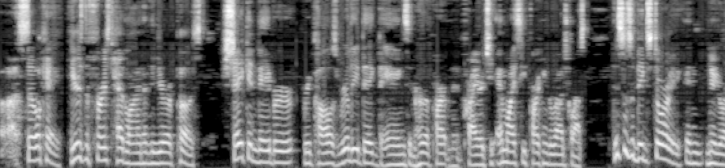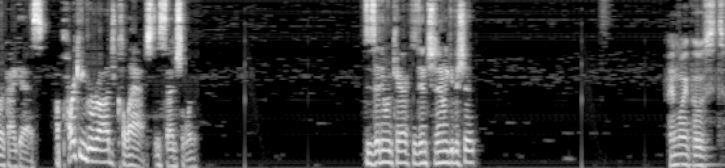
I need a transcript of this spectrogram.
uh, so okay, here's the first headline of the York Post. Shaken neighbor recalls really big bangs in her apartment prior to NYC parking garage collapse. This was a big story in New York, I guess. A parking garage collapsed, essentially. Does anyone care? Does any- should anyone give a shit? NY Post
